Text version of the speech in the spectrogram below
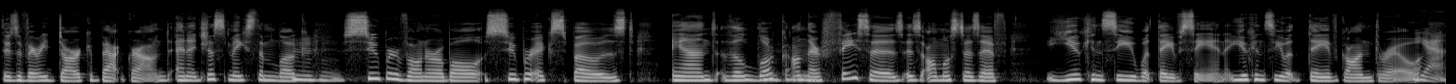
there's a very dark background and it just makes them look Mm-hmm. super vulnerable super exposed and the look on Mm-hmm. their faces is almost as if you can see what they've seen you can see what they've gone through Yeah.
